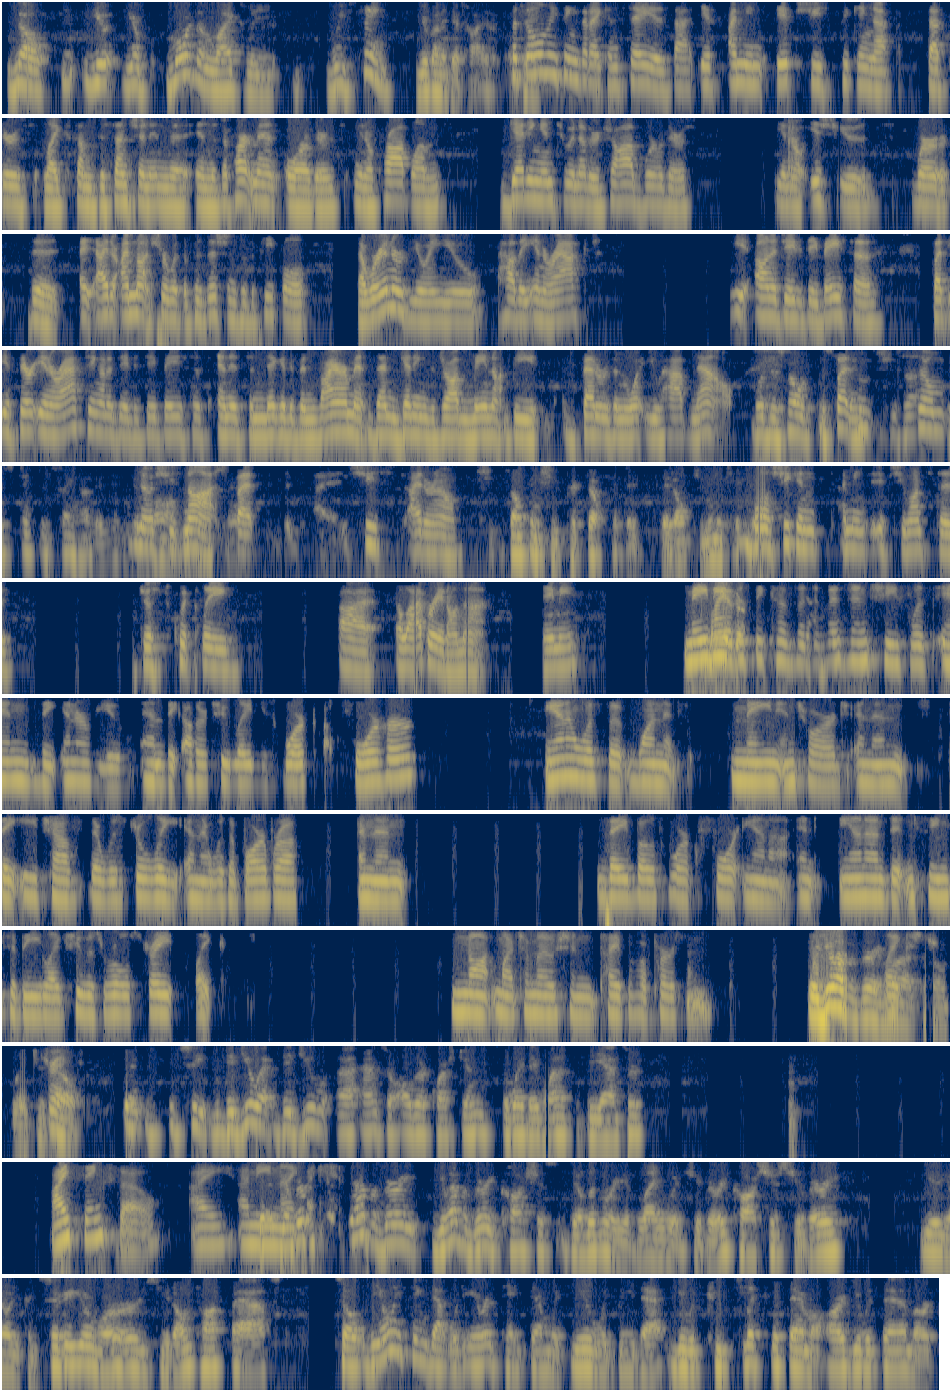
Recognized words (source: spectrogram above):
No, you, you're more than likely. We think you're going to get hired. But the only thing that I can say is that if I mean if she's picking up that there's like some dissension in the in the department or there's you know problems, getting into another job where there's you know issues where the I, I I'm not sure what the positions of the people that were interviewing you how they interact on a day-to-day basis. But if they're interacting on a day-to-day basis and it's a negative environment, then getting the job may not be better than what you have now. Well, there's no distinct, But, she's not so- distinctly saying how they didn't get No, along. she's not. But uh, she's, I don't know. she- something she picked up that they, they don't communicate. with. Well, she can, I mean, if she wants to just quickly uh, elaborate on that. Amy? maybe My it other- was because the division chief was in the interview and the other two ladies work for her anna was the one that's main in charge and then they each have there was julie and there was a barbara and then they both work for anna and anna didn't seem to be like she was real straight like not much emotion type of a person Well, you have a very Like, monotone voice yourself. See, did you did you uh, answer all their questions the way they wanted to be answered? I think so i i mean They're I, I You have a very you have a very cautious delivery of language. You're very cautious. You're very you, you know you consider your words. You don't talk fast. So the only thing that would irritate them with you would be that you would conflict with them or argue with them or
